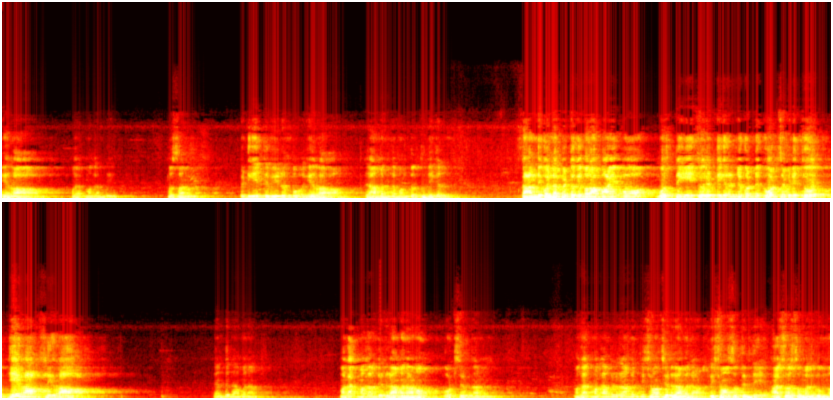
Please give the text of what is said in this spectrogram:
ഹേ റാം മഹാത്മാഗാന്ധി അവസാനം വെടിയേറ്റ് വീഴുമ്പോ ഹിറാം രാമന്റെ മന്ത്രധ്വനികൾ. ഗാന്ധി കൊല്ലപ്പെട്ടു എന്ന് ഉറപ്പായപ്പോ മുഷ്ടിയെ ചുരുട്ടി എറിഞ്ഞുകൊണ്ട് ഗോഡ്സെ വിളിച്ചു ജയ് റാം ശ്രീറാം രണ്ട് രാമനാ മഹാത്മാഗാന്ധിയുടെ രാമനാണോ? ഗോഡ്സെയുടെ രാമൻ? മഹാത്മാഗാന്ധിയുടെ രാമൻ വിശ്വാസിയുടെ രാമനാണ്. വിശ്വാസത്തിന്റെ ആശ്വാസം നൽകുന്ന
